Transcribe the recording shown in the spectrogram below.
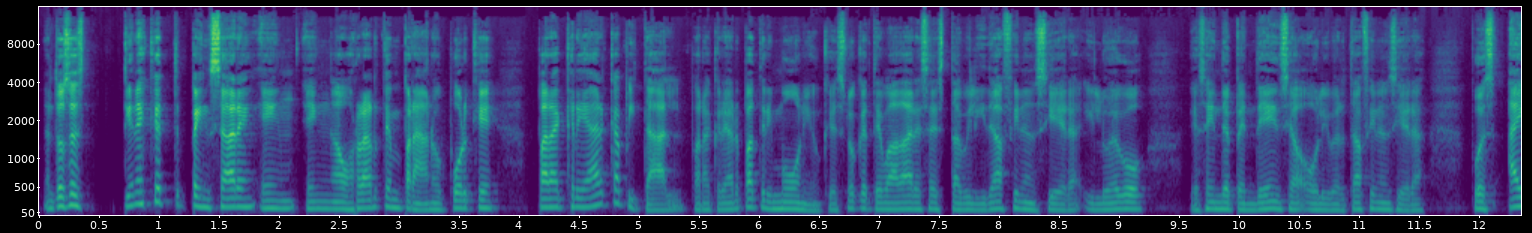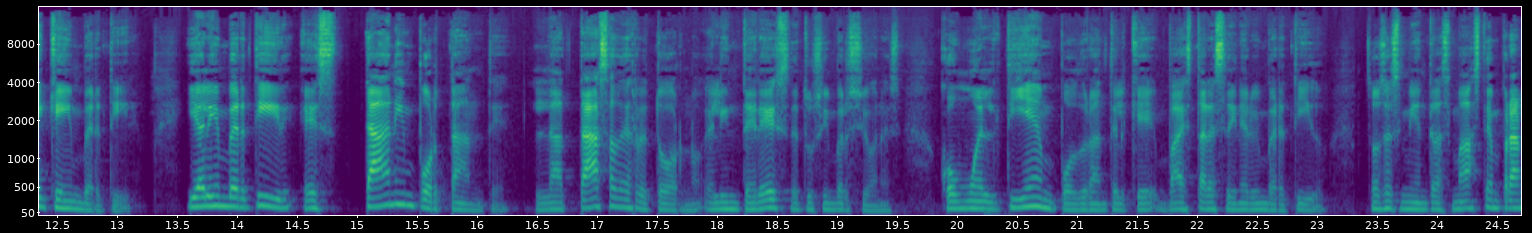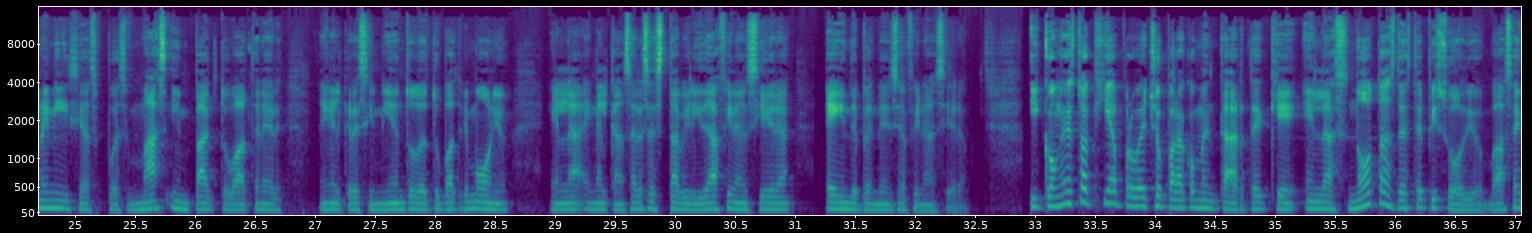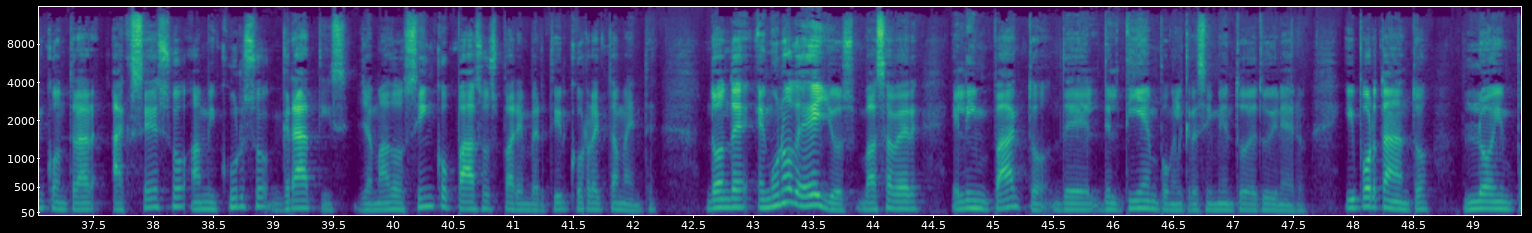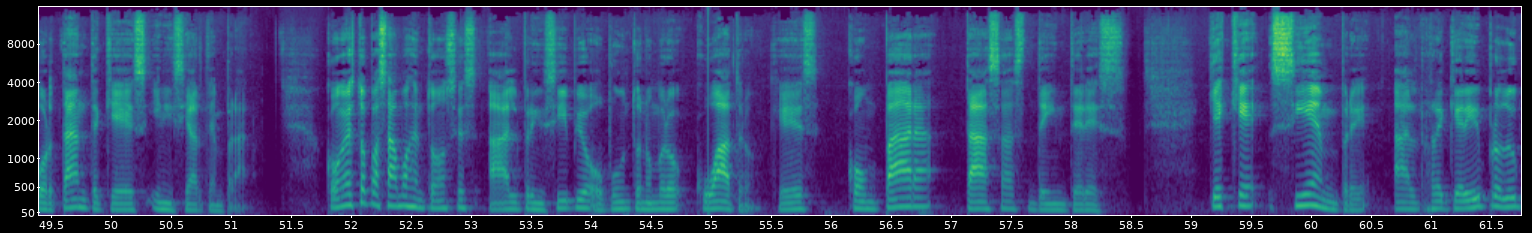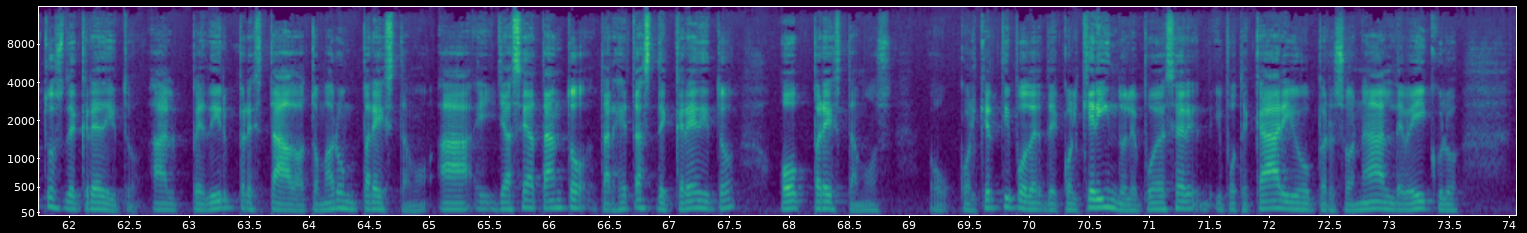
Entonces, tienes que pensar en, ahorrar temprano porque para crear capital, para crear patrimonio, que es lo que te va a dar esa estabilidad financiera y luego esa independencia o libertad financiera, pues hay que invertir. Y al invertir es tan importante la tasa de retorno, el interés de tus inversiones, como el tiempo durante el que va a estar ese dinero invertido. Entonces, mientras más temprano inicias, pues más impacto va a tener en el crecimiento de tu patrimonio, en, la, en alcanzar esa estabilidad financiera e independencia financiera. Y con esto aquí aprovecho para comentarte que en las notas de este episodio vas a encontrar acceso a mi curso gratis llamado 5 pasos para invertir correctamente, donde en uno de ellos vas a ver el impacto del tiempo en el crecimiento de tu dinero y por tanto lo importante que es iniciar temprano. Con esto pasamos entonces al principio o punto número 4, que es compara tasas de interés. Y es que siempre al requerir productos de crédito, al pedir prestado, a tomar un préstamo, a, ya sea tanto tarjetas de crédito o préstamos, o cualquier tipo de, de cualquier índole, puede ser hipotecario, personal, de vehículo,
